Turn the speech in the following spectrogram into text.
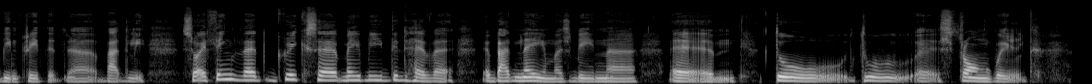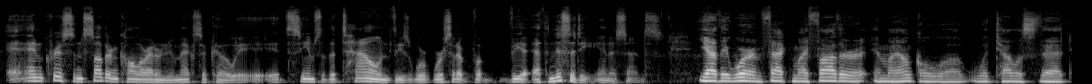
being treated uh, badly. So I think that Greeks uh, maybe did have a, a, bad name as being uh, um, too too uh, strong-willed. And Chris, in southern Colorado, New Mexico, it, it seems that the towns these were, were, set up via ethnicity, in a sense. Yeah, they were. In fact, my father and my uncle uh, would tell us that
